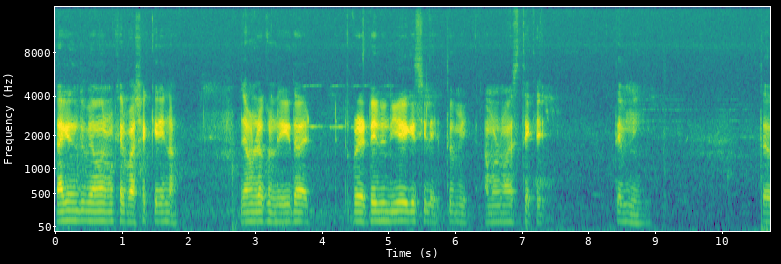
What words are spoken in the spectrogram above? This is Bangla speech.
তাকে কিন্তু তুমি আমার মুখের বাসা কিনি না যেমন যখন হৃদয় উপরে টেনে নিয়ে গেছিলে তুমি আমার মাছ থেকে তেমনি। তো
